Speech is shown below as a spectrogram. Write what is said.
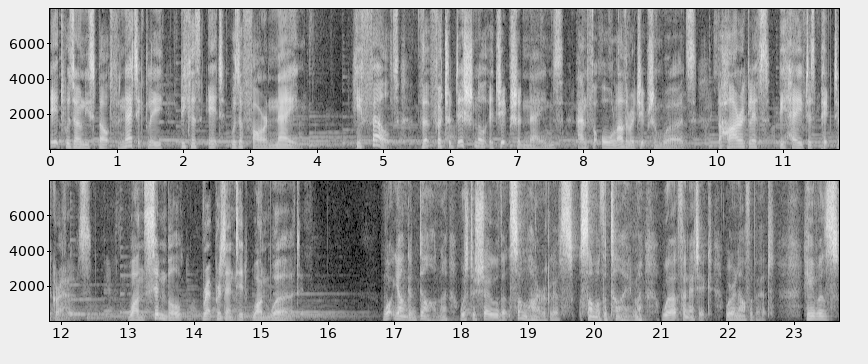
It was only spelt phonetically because it was a foreign name. He felt that for traditional Egyptian names, and for all other Egyptian words, the hieroglyphs behaved as pictograms. One symbol represented one word. What Young had done was to show that some hieroglyphs, some of the time, were phonetic, were an alphabet. He was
